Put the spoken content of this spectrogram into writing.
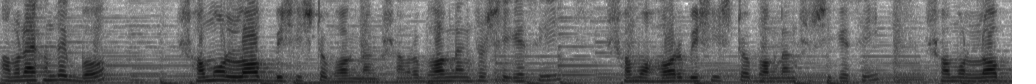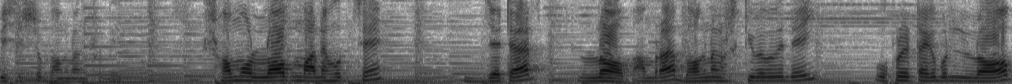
আমরা এখন দেখব সমলব বিশিষ্ট ভগ্নাংশ। আমরা ভগ্নাংশ শিখেছি, সমহর বিশিষ্ট ভগ্নাংশ শিখেছি, সমলব বিশিষ্ট ভগ্নাংশ দেখব। সমলব মানে হচ্ছে যেটার লব। আমরা ভগ্নাংশ কীভাবে দেই? উপরেরটাকে বলি লব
